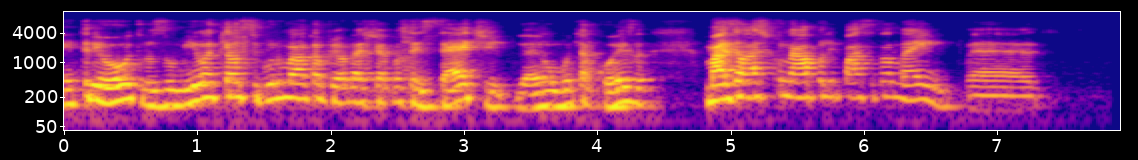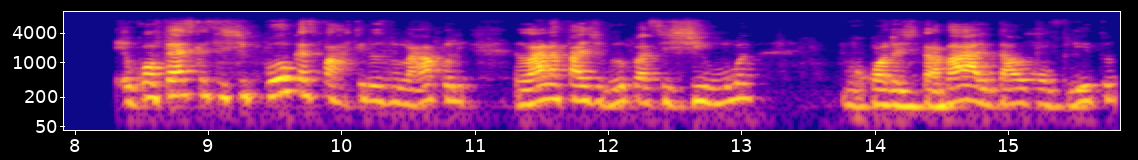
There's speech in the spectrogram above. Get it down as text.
Entre outros, o Milan, que é o segundo maior campeão da Champions, tem sete, ganhou muita coisa. Mas eu acho que o Napoli passa também. É, eu confesso que assisti poucas partidas do Napoli. Lá na fase de grupo eu assisti uma, por conta de trabalho e tal, o conflito,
